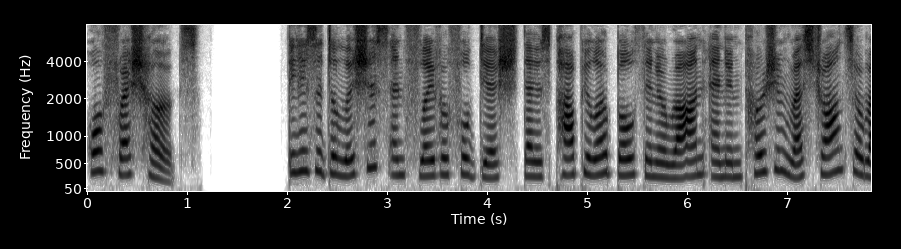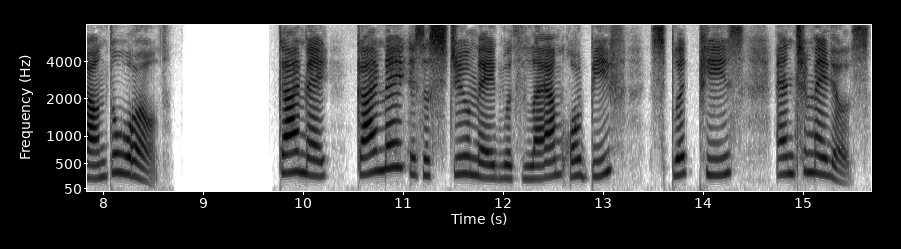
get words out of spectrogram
or fresh herbs. It is a delicious and flavorful dish that is popular both in Iran and in Persian restaurants around the world. Gaime Gaime is a stew made with lamb or beef, split peas, and tomatoes.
